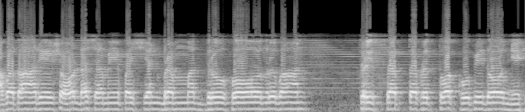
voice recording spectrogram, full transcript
अवतारे षोडशमे पश्यन् ब्रह्मद्रुहो नृवान्। त्रिसप्तकृत्वकुपिदो निः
